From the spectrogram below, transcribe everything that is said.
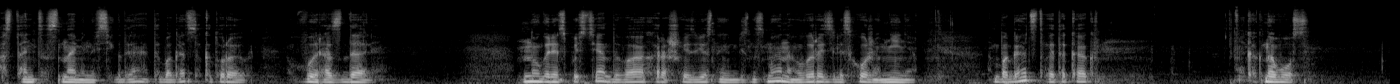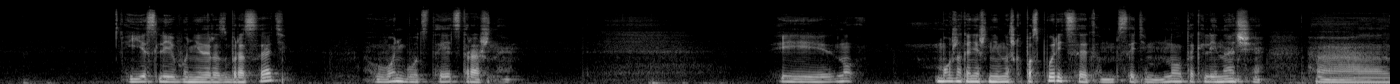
останется с нами навсегда, это богатство, которое вы раздали. Много лет спустя два хорошо известных бизнесмена выразили схожее мнение. Богатство – это как, как навоз. Если его не разбросать, вонь будет стоять страшная. И, ну, можно, конечно, немножко поспорить с этим, с этим но так или иначе, э,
